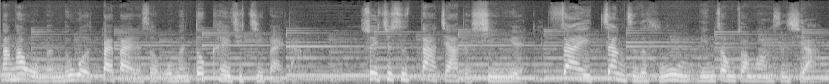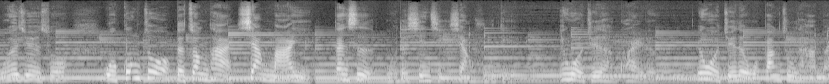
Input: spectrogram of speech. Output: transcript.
让他我们如果拜拜的时候，我们都可以去祭拜他。所以这是大家的心愿。在这样子的服务民众状况之下，我会觉得说，我工作的状态像蚂蚁，但是我的心情像蝴蝶，因为我觉得很快乐，因为我觉得我帮助他们，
